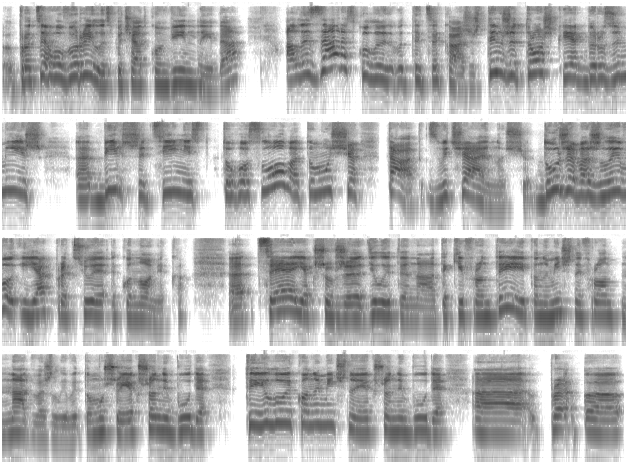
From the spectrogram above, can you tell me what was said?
е, про це говорили з початком війни, да? Але зараз, коли ти це кажеш, ти вже трошки якби розумієш більше цінність того слова, тому що так, звичайно, що дуже важливо і як працює економіка. Е, Це, якщо вже ділити на такі фронти, економічний фронт надважливий, тому що якщо не буде тилу економічного, якщо не буде е, е,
